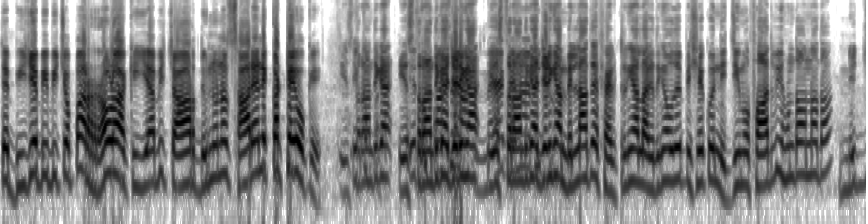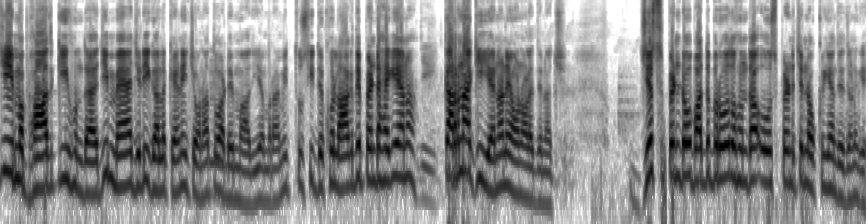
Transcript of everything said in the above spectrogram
ਤੇ ਬੀਜੇਪੀ ਵੀ ਚੁੱਪਾਂ ਰੌਲਾ ਕੀ ਆ ਵੀ ਚਾਰ ਦਿਨ ਉਹਨਾਂ ਸਾਰਿਆਂ ਨੇ ਇਕੱਠੇ ਹੋ ਕੇ ਇਸ ਤਰ੍ਹਾਂ ਦੀਆਂ ਇਸ ਤਰ੍ਹਾਂ ਦੀਆਂ ਜਿਹੜੀਆਂ ਇਸ ਤਰ੍ਹਾਂ ਦੀਆਂ ਜਿਹੜੀਆਂ ਮਿੱਲਾਂ ਤੇ ਫੈਕਟਰੀਆਂ ਲੱਗਦੀਆਂ ਉਹਦੇ ਪਿੱਛੇ ਕੋਈ ਨਿੱਜੀ ਮਫਾਦ ਵੀ ਹੁੰਦਾ ਉਹਨਾਂ ਦਾ? ਨਿੱਜੀ ਮਫਾਦ ਕੀ ਹੁੰਦਾ ਜੀ? ਮੈਂ ਜਿਹੜੀ ਗੱਲ ਕਹਿਣੀ ਚਾਹਣਾ ਤੁਹਾਡੇ ਮਾਧਿਅਮ ਰਾਹੀਂ ਤੁਸੀਂ ਦੇਖੋ ਲਾਗ ਦੇ ਪਿੰਡ ਹੈਗੇ ਆ ਨਾ। ਕਰਨਾ ਕੀ ਹੈ ਇਹਨਾਂ ਨੇ ਆਉਣ ਵਾਲੇ ਦਿਨਾਂ 'ਚ? ਜਿਸ ਪਿੰਡੋਂ ਵੱਧ ਵਿਰੋਧ ਹੁੰਦਾ, ਉਸ ਪਿੰਡ 'ਚ ਨੌਕਰੀਆਂ ਦੇ ਦੇਣਗੇ।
